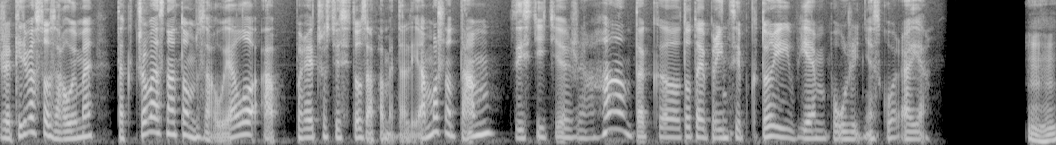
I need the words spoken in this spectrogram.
že keď vás to zaujme, tak čo vás na tom zaujalo a prečo ste si to zapamätali. A možno tam zistíte, že aha, tak e, toto je princíp, ktorý viem použiť neskôr aj ja. Mm-hmm.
